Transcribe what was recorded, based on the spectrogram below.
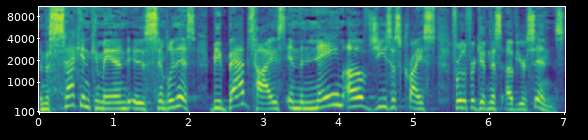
And the second command is simply this be baptized in the name of Jesus Christ for the forgiveness of your sins.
